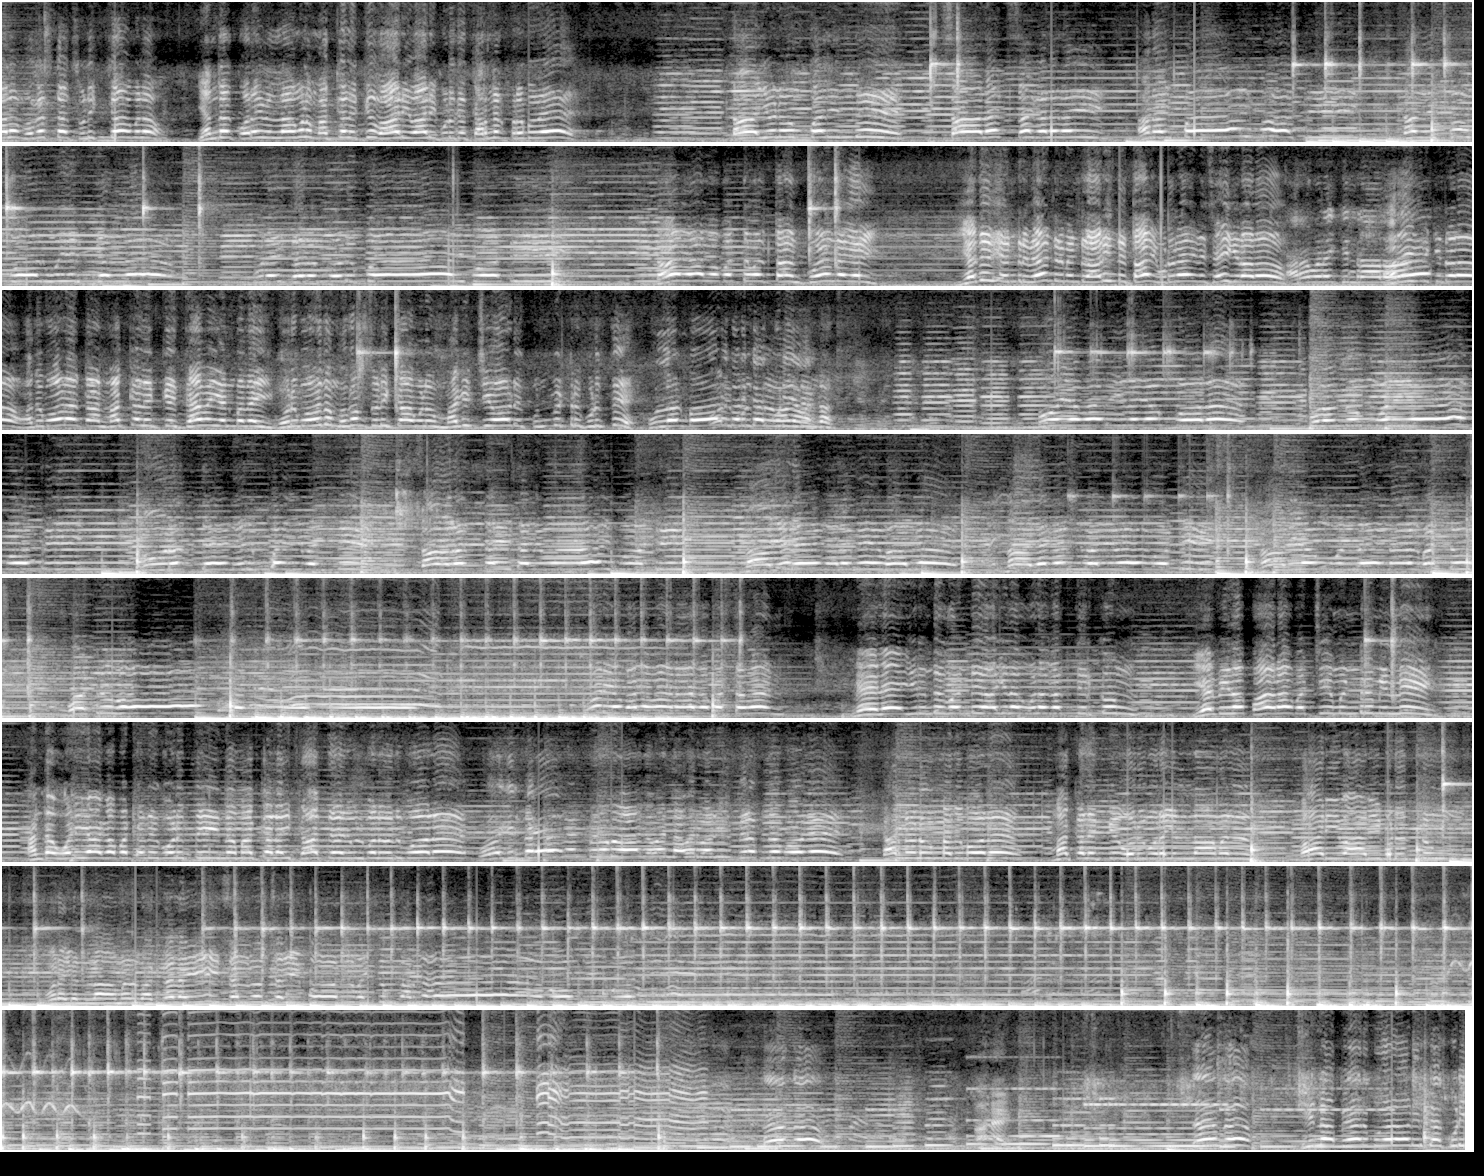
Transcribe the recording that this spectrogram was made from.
கரங்கள் முகத்தை சுளிக்காமலும் எந்த குறைவில்லாமலும் மக்களுக்கு வாரி வாரி கொடுக்க கர்ணன் பிரபுவே. தாயுனும் பரிந்து சால சகலனை அணைப்பாய் மாற்றி. என்பதை ஒருபோதும் முகம் சுளிக்காமலும் மகிழ்ச்சியோடு குன்பிற்று கொடுத்து உள்ளன்போடு கொடுக்கக்கூடியவன். மேலே இருந்து கொண்டு அகில உலகத்திற்கும் எவ்வித பாராபட்சியம் இன்றும் இல்லை. அந்த ஒளியாகப்பட்டது கொடுத்து இந்த மக்களை காத்து உள்படுவது போல பிரபுவாகவன் அவர் வழியில் பிறந்த போல கர்ணனும் அது போல மக்களுக்கு ஒரு முறை இல்லாமல் வாரி வாரி கொடுத்தும் முறையில்லாமல் மக்களை செல்வம் செழிப்போடு வைத்து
